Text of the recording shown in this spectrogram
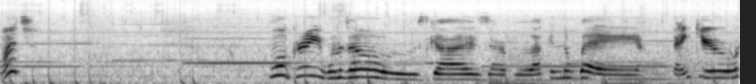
What? Well, great. One of those guys are blocking the way. Thank you.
